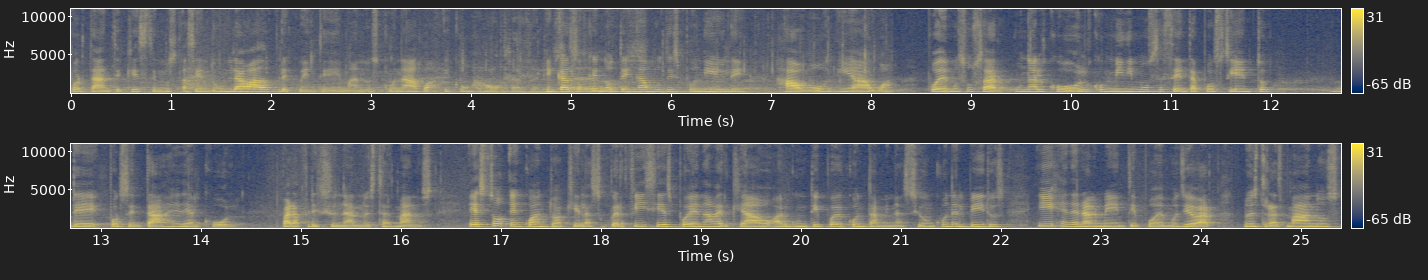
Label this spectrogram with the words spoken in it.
Importante que estemos haciendo un lavado frecuente de manos con agua y con jabón. En caso que no tengamos disponible jabón y agua, podemos usar un alcohol con mínimo 60% de porcentaje de alcohol para friccionar nuestras manos. Esto en cuanto a que las superficies pueden haber quedado algún tipo de contaminación con el virus y generalmente podemos llevar nuestras manos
